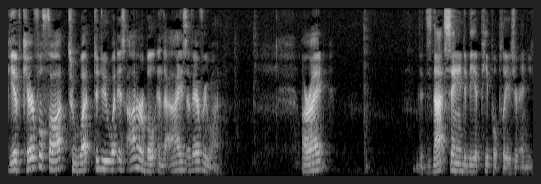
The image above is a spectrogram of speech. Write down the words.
Give careful thought to what to do what is honorable in the eyes of everyone. All right? It's not saying to be a people pleaser and you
